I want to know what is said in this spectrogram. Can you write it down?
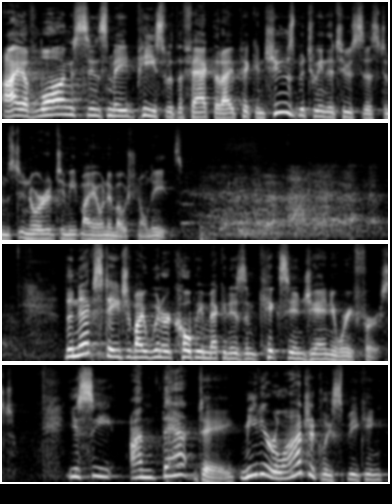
I have long since made peace with the fact that I pick and choose between the two systems in order to meet my own emotional needs. The next stage of my winter coping mechanism kicks in January 1st. You see, on that day, meteorologically speaking,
